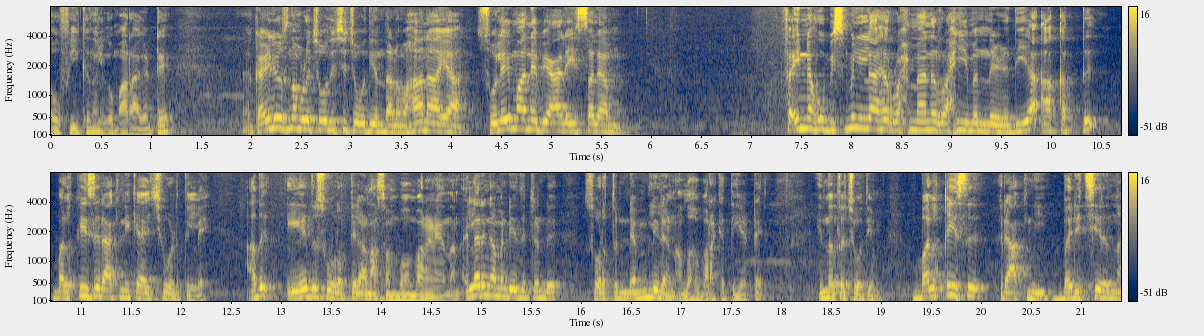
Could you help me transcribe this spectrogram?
തൗഫീക്ക് നൽകുമാറാകട്ടെ. കഴിഞ്ഞ ദിവസം നമ്മൾ ചോദിച്ച ചോദ്യം എന്താണ്? മഹാനായ സുലൈമാൻ നബി അലൈഹിസ്സലാം ഫൈനഹു ബിസ്മില്ലാഹി റഹ്മാൻ റഹീം എന്ന് എഴുതിയ ആ കത്ത് ബൽക്കീസ് രാഖ്നിക്ക് അയച്ചു കൊടുത്തില്ലേ? അത് ഏത് സൂറത്തിലാണ് ആ സംഭവം പറയണതെന്നാണ്. എല്ലാവരും കമന്റ് ചെയ്തിട്ടുണ്ട്. സൂറത്തു നെമ്ലിലാണ് അള്ളാഹു പറക്കെത്തിയട്ടെ ഇന്നത്തെ ചോദ്യം. ബൽക്കീസ് രാജ്ഞി ഭരിച്ചിരുന്ന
